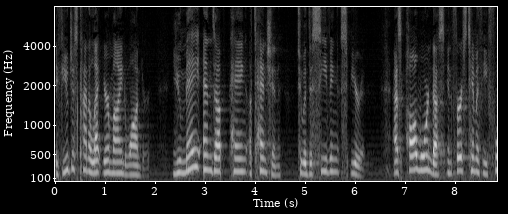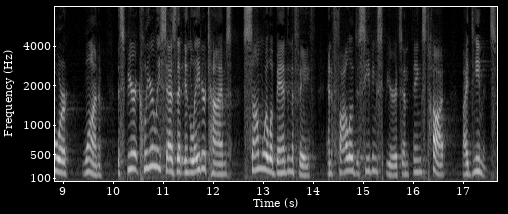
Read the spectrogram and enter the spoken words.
if you just kind of let your mind wander, you may end up paying attention to a deceiving spirit. As Paul warned us in 1 Timothy 4 1, the Spirit clearly says that in later times, some will abandon the faith and follow deceiving spirits and things taught by demons.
